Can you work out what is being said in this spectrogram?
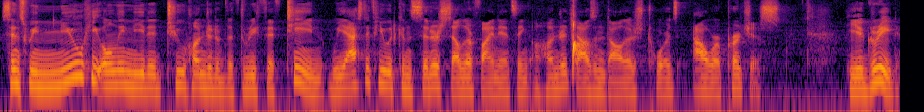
Since we knew he only needed 200 of the 315, we asked if he would consider seller financing $100,000 towards our purchase. He agreed,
